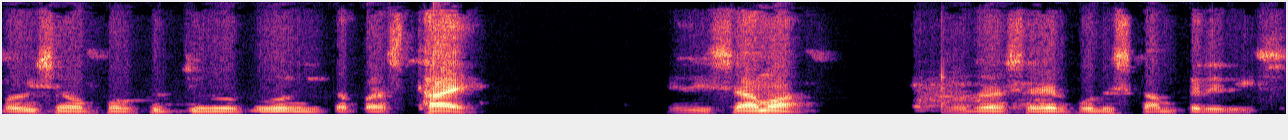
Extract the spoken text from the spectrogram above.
ભવિષ્યમાં પણ ખૂબ ઝીણવટપૂર્વકની તપાસ થાય એ દિશામાં વડોદરા શહેર પોલીસ કામ કરી રહી છે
